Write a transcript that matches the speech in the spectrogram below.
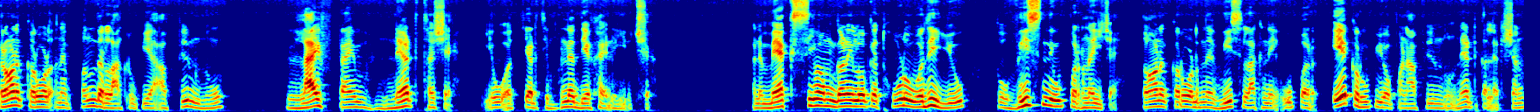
ત્રણ કરોડ અને પંદર લાખ રૂપિયા આ ફિલ્મનું લાઈફ ટાઈમ નેટ થશે એવું અત્યારથી મને દેખાઈ રહ્યું છે. અને મેક્સિમમ ગણી લો કે થોડું વધી ગયું તો વીસની ઉપર નહીં જાય. ત્રણ કરોડ ને વીસ લાખની ઉપર એક રૂપિયો પણ આ ફિલ્મનું નેટ કલેક્શન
